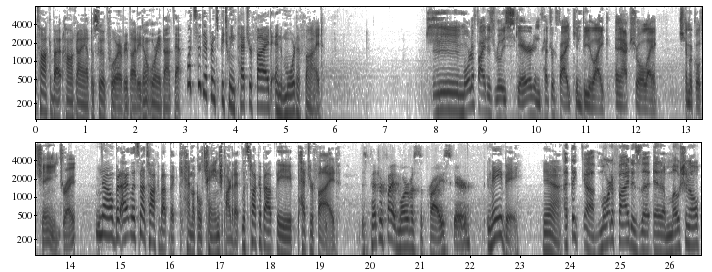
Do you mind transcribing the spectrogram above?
talk about Hawkeye episode four, everybody. Don't worry about that. What's the difference between petrified and mortified? Mm, mortified is really scared, and petrified can be like an actual like chemical change, right? No, but I, let's not talk about the chemical change part of it. Let's talk about the petrified. Is petrified more of a surprise scare? Maybe. Yeah. I think uh, mortified is a, an emotional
